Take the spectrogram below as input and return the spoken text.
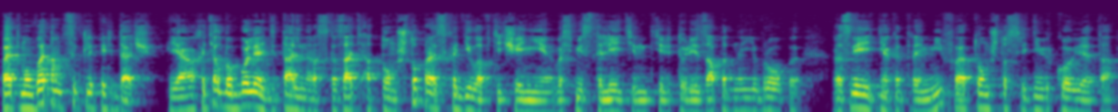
Поэтому в этом цикле передач я хотел бы более детально рассказать о том, что происходило в течение восьми столетий на территории Западной Европы, развеять некоторые мифы о том, что Средневековье это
